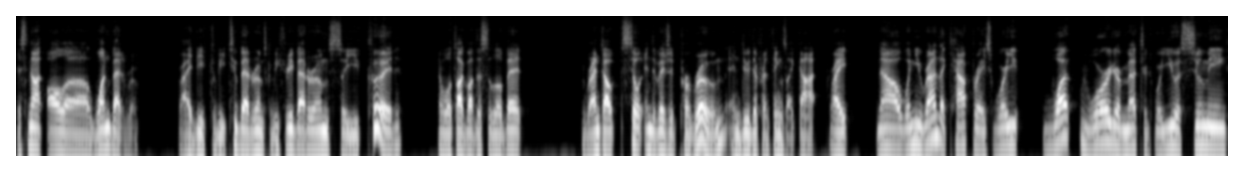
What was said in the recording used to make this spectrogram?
it's not all a one bedroom, right? It could be two bedrooms, could be three bedrooms. So you could, and we'll talk about this a little bit, rent out still individually per room and do different things like that, right? Now, when you ran the cap rates, were you what were your metrics? Were you assuming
